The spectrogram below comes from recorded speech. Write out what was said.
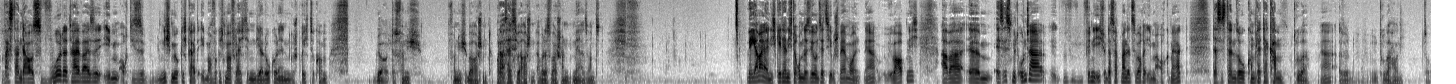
was dann daraus wurde, teilweise eben auch diese Nichtmöglichkeit, eben auch wirklich mal vielleicht in einen Dialog oder in ein Gespräch zu kommen, ja, das fand ich, fand ich überraschend. Oder was heißt überraschend? Aber das war schon mehr als sonst. Wir jammern ja nicht. Geht ja nicht darum, dass wir uns jetzt hier beschweren wollen. Ja, überhaupt nicht. Aber ähm, es ist mitunter, finde ich, und das hat man letzte Woche eben auch gemerkt, das ist dann so komplett der Kamm drüber. Ja, also drüber hauen. So.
